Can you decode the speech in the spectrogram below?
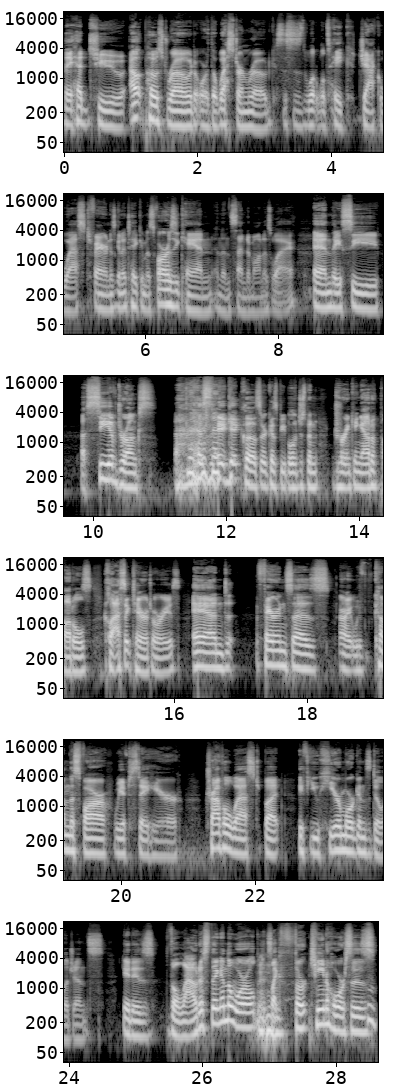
they head to Outpost Road or the Western Road because this is what will take Jack west. Farren is going to take him as far as he can and then send him on his way. And they see a sea of drunks as they get closer because people have just been drinking out of puddles, classic territories. And Farren says, All right, we've come this far. We have to stay here. Travel west, but if you hear Morgan's diligence, it is the loudest thing in the world. It's like 13 horses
